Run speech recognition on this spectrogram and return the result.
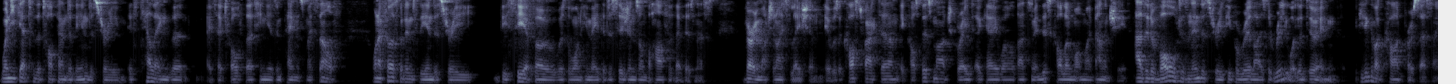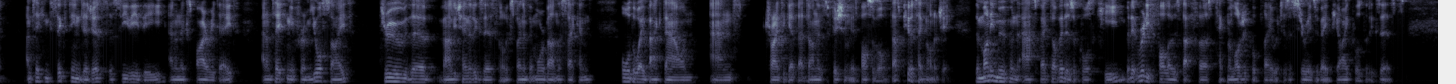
When you get to the top end of the industry, it's telling that I say 12, 13 years in payments myself. When I first got into the industry, the CFO was the one who made the decisions on behalf of their business very much in isolation. It was a cost factor. It cost this much. Great. Okay. Well, that's in this column on my balance sheet. As it evolved as an industry, people realized that really what you're doing, if you think about card processing, I'm taking 16 digits, a CVV, and an expiry date, and I'm taking it from your site through the value chain that exists, that I'll explain a bit more about in a second, all the way back down and trying to get that done as efficiently as possible. That's pure technology. The money movement aspect of it is, of course, key, but it really follows that first technological play, which is a series of API calls that exists.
